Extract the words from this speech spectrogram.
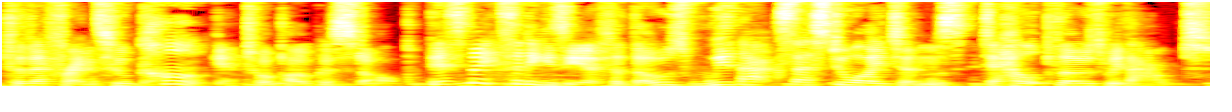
to their friends who can't get to a Pokestop. This makes it easier for those with access to items to help those without.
